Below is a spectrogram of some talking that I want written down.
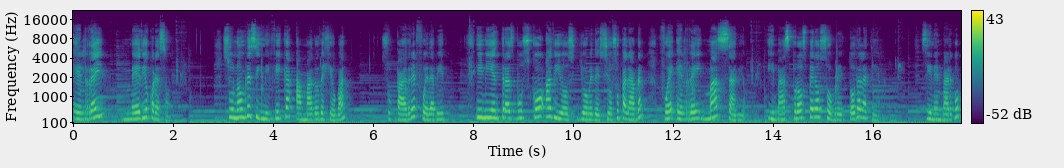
el rey medio corazón. Su nombre significa amado de Jehová. Su padre fue David, y mientras buscó a Dios y obedeció su palabra, fue el rey más sabio y más próspero sobre toda la tierra. Sin embargo,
